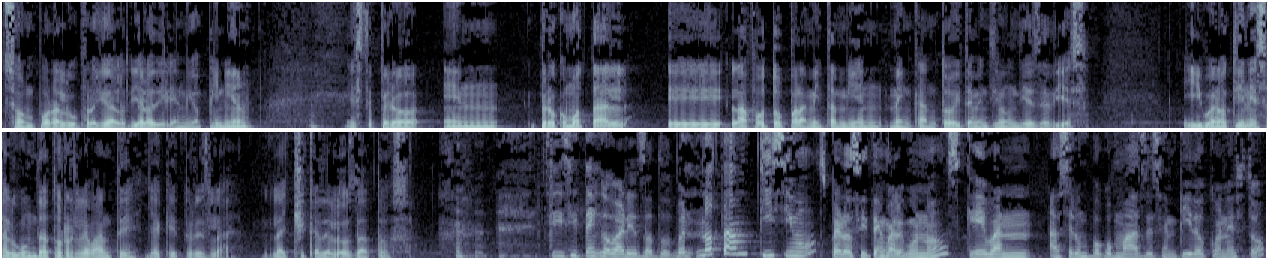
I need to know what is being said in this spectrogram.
son por algo, pero yo ya lo, ya lo diré en mi opinión. Este, pero en, pero como tal, eh, la foto para mí también me encantó y también tiene un 10 de 10. Y bueno, ¿tienes algún dato relevante, ya que tú eres la, la chica de los datos? Sí, sí tengo varios datos. Bueno, no tantísimos, pero sí tengo algunos que van a hacer un poco más de sentido con esto.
